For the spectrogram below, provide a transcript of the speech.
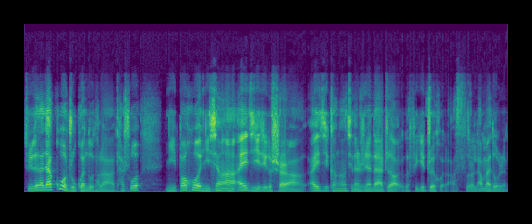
就觉得大家过度关注他了。他说，你包括你像啊，埃及这个事儿啊，埃及刚刚前段时间大家知道有个飞机坠毁了，死了两百多人。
